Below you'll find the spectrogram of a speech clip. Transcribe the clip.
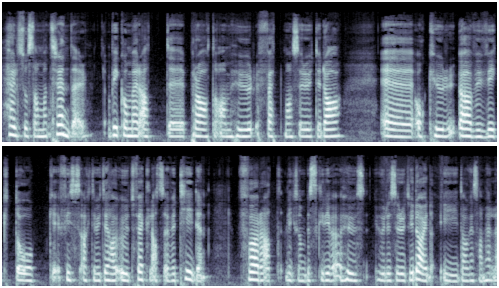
hälsosamma trender. Vi kommer att eh, prata om hur fetma ser ut idag eh, och hur övervikt och fysisk aktivitet har utvecklats över tiden för att liksom beskriva hur, hur det ser ut idag i, i dagens samhälle.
